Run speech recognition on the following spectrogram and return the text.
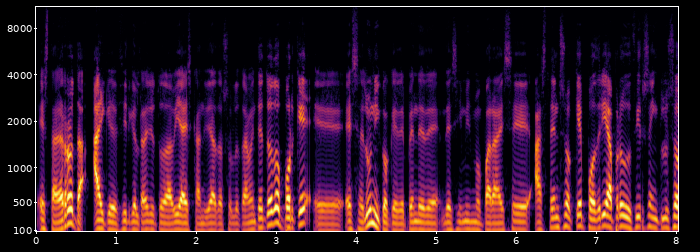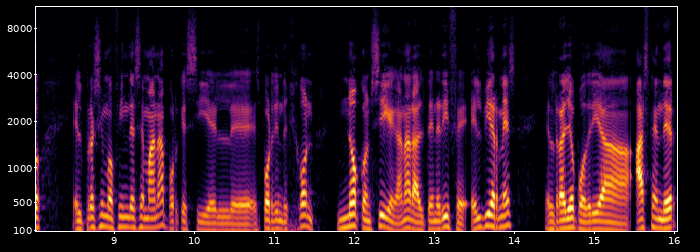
esta derrota. Hay que decir que el Rayo todavía es candidato absolutamente todo porque es el único que depende de, de, sí mismo para ese ascenso que podría producirse incluso el próximo fin de semana porque si el Sporting de Gijón no consigue ganar al Tenerife el viernes, el Rayo podría ascender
